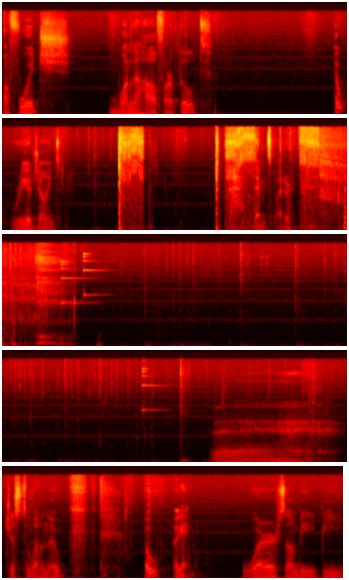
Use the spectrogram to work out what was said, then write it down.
of which one and a half are built. Oh, Rio joined. Damn it, spider. just to let them know. Oh, okay. Where zombie B?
